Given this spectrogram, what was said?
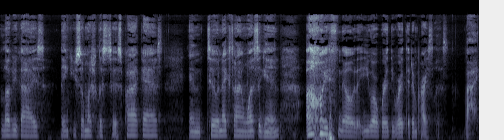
love you guys. Thank you so much for listening to this podcast. Until next time, once again, always know that you are worthy, worth it, and priceless. Bye.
